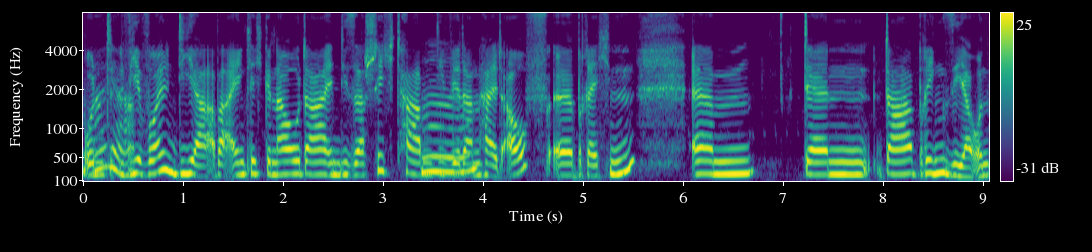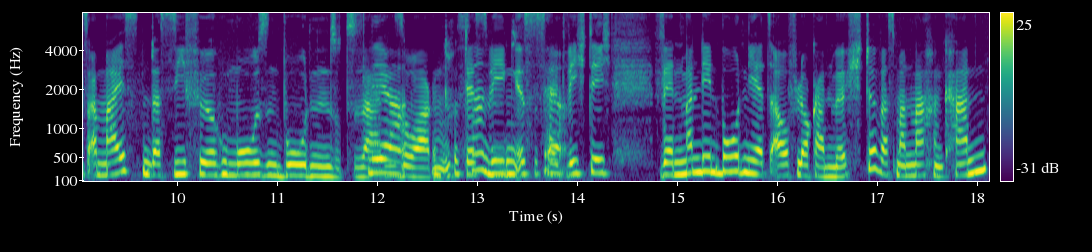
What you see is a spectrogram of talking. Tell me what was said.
Und Ah, ja. wir wollen die ja aber eigentlich genau da in dieser Schicht haben, die Mhm. wir dann halt aufbrechen. Ähm, denn da bringen sie ja uns am meisten, dass sie für humosen Boden sozusagen Ja, sorgen. Deswegen ist es halt Ja. wichtig, wenn man den Boden jetzt auflockern möchte, was man machen kann,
